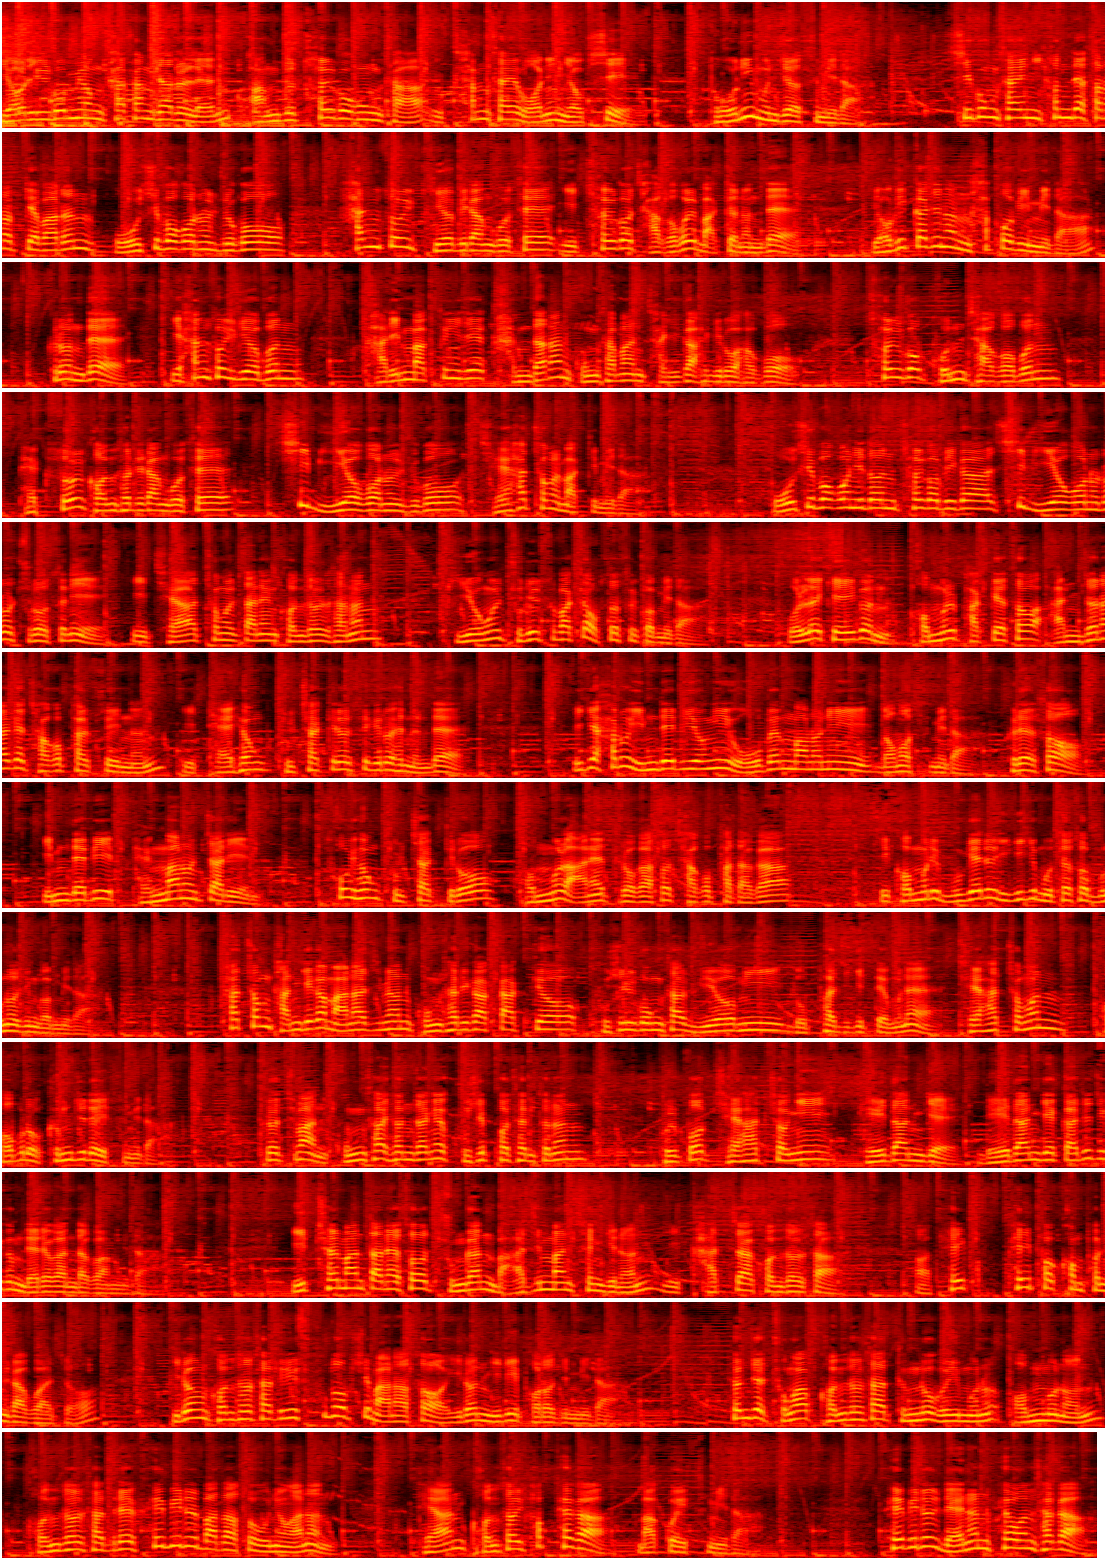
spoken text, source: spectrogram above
17명 사상자를 낸 광주 철거공사 참사의 원인 역시 돈이 문제였습니다. 시공사인 현대산업개발은 50억 원을 주고 한솔 기업이란 곳에 이 철거 작업을 맡겼는데 여기까지는 합법입니다. 그런데 이 한솔 기업은 가림막 등 이제 간단한 공사만 자기가 하기로 하고 철거 본 작업은 백솔 건설이란 곳에 12억 원을 주고 재하청을 맡깁니다. 50억 원이던 철거비가 12억 원으로 줄었으니 이 재하청을 따낸 건설사는 비용을 줄일 수밖에 없었을 겁니다. 원래 계획은 건물 밖에서 안전하게 작업할 수 있는 이 대형 굴착기를 쓰기로 했는데 이게 하루 임대 비용이 500만 원이 넘었습니다. 그래서 임대비 100만 원짜리인 소형 굴착기로 건물 안에 들어가서 작업하다가 이 건물이 무게를 이기지 못해서 무너진 겁니다. 하청 단계가 많아지면 공사비가 깎여 부실공사 위험이 높아지기 때문에 재하청은 법으로 금지되어 있습니다. 그렇지만 공사 현장의 90%는 불법 재하청이 세 단계, 네 단계까지 지금 내려간다고 합니다. 입찰만 따내서 중간 마진만 챙기는 이 가짜 건설사, 어, 페이퍼 컴퍼니라고 하죠. 이런 건설사들이 수도 없이 많아서 이런 일이 벌어집니다. 현재 종합건설사 등록 의무는 업무는 건설사들의 회비를 받아서 운영하는 대한건설협회가 맡고 있습니다. 회비를 내는 회원사가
